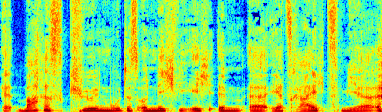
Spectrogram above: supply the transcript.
äh, mach es kühlen Mutes und nicht wie ich im äh, jetzt reicht's mir.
